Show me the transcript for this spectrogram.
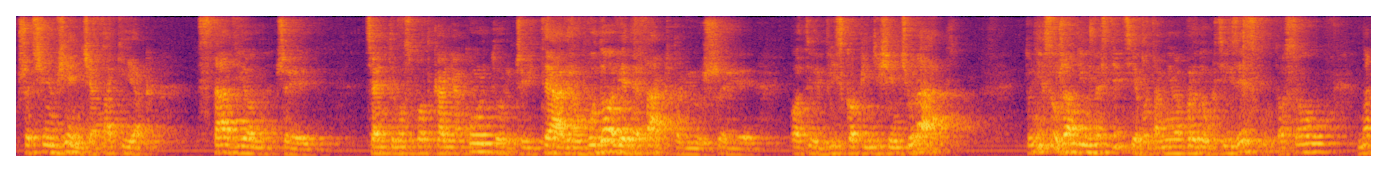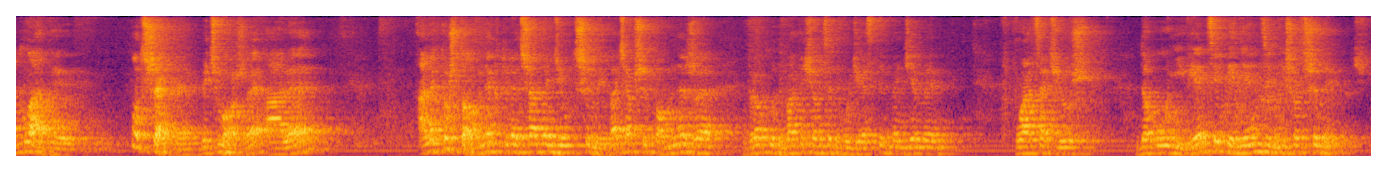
przedsięwzięcia, takie jak stadion, czy Centrum Spotkania Kultur, czyli teatr w budowie de facto już y, od blisko 50 lat, to nie są żadne inwestycje, bo tam nie ma produkcji i zysku. To są nakłady potrzebne być może, ale, ale kosztowne, które trzeba będzie utrzymywać. A przypomnę, że w roku 2020 będziemy wpłacać już do Unii więcej pieniędzy niż otrzymywać.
